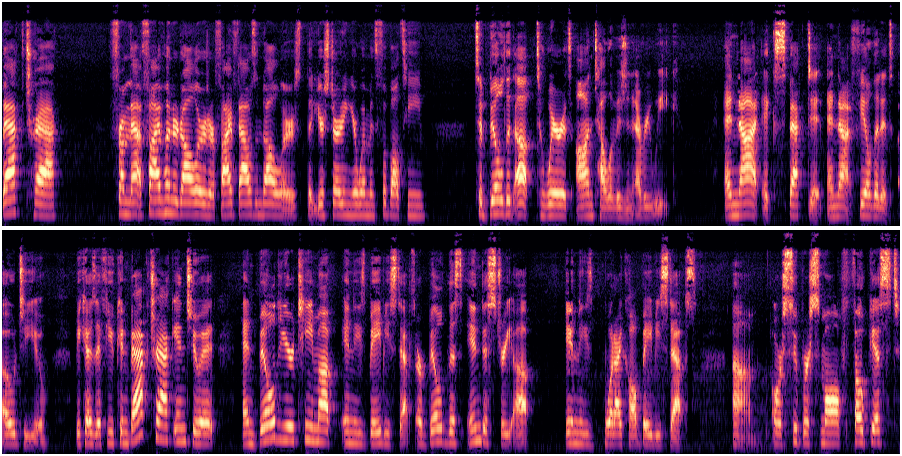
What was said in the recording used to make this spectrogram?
backtrack from that five hundred dollars or five thousand dollars that you're starting your women's football team to build it up to where it's on television every week and not expect it and not feel that it's owed to you. Because if you can backtrack into it and build your team up in these baby steps or build this industry up in these what I call baby steps um, or super small focused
